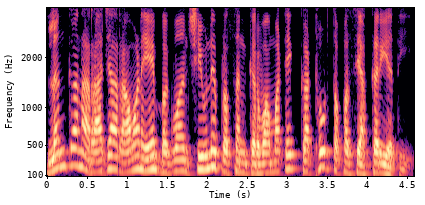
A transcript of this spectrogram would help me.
લંકાના રાજા રાવણે ભગવાન શિવને પ્રસન્ન કરવા માટે કઠોર તપસ્યા કરી હતી.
